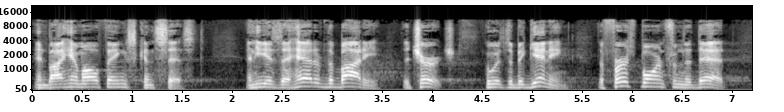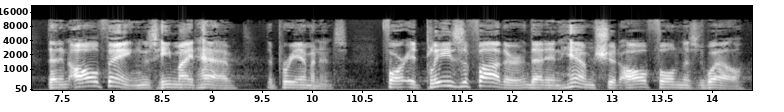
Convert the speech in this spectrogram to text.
and by him all things consist. And he is the head of the body, the church, who is the beginning, the firstborn from the dead, that in all things he might have the preeminence. For it pleased the Father that in him should all fullness dwell.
